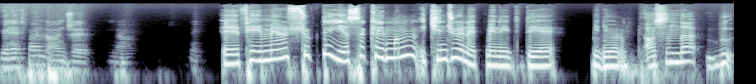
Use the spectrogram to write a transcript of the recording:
Yönetmen de önce Ee, Fehmi Öztürk de Yasak Elma'nın ikinci yönetmeniydi diye biliyorum. Aslında bu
